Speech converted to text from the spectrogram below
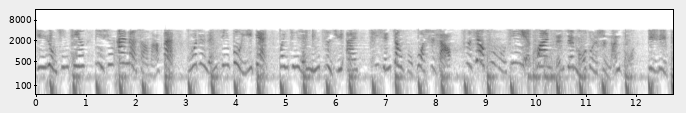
君用心听，一生安乐少麻烦，国正人心不一变，是难躲，地利不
